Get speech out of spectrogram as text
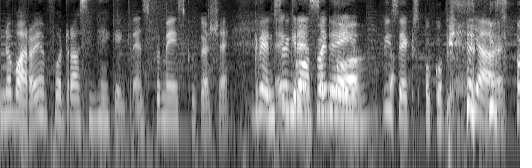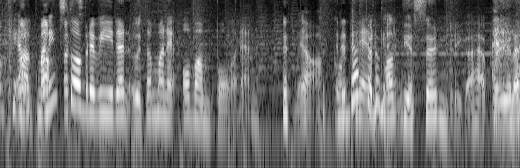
men var och en får dra sin egen gräns. För mig skulle kanske Gränsen, går för dig vid sex på kopian. Ja, ja, att man inte står bredvid den utan man är ovanpå den. Ja, är det därför de alltid är söndriga här på Yle?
